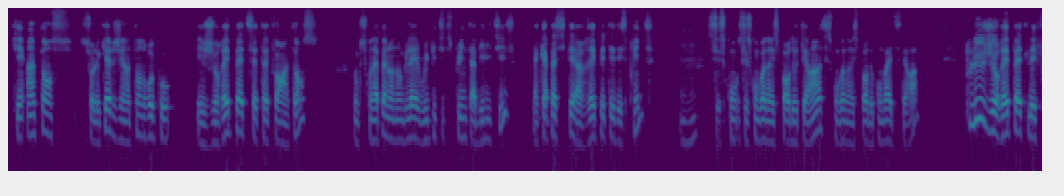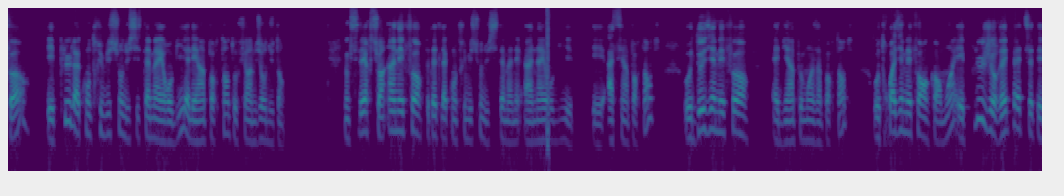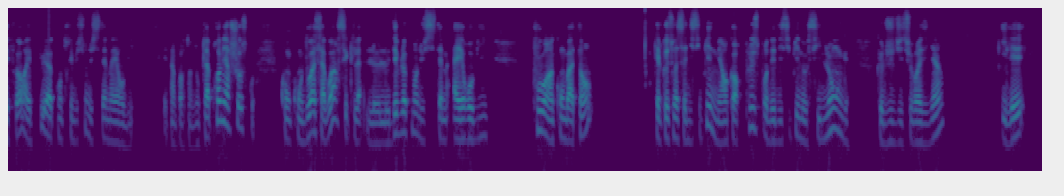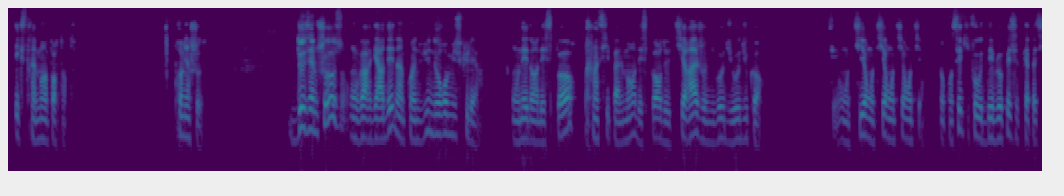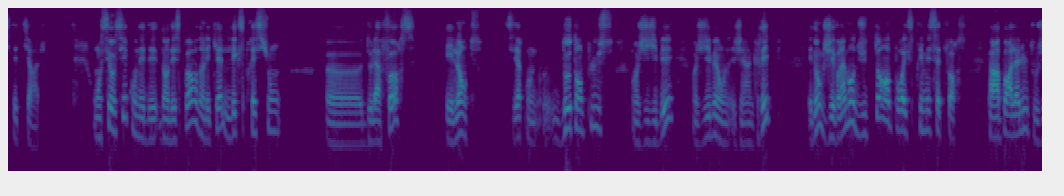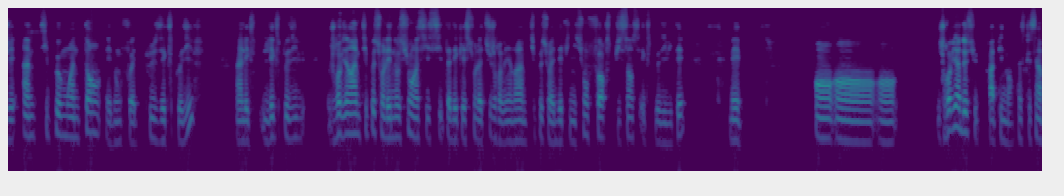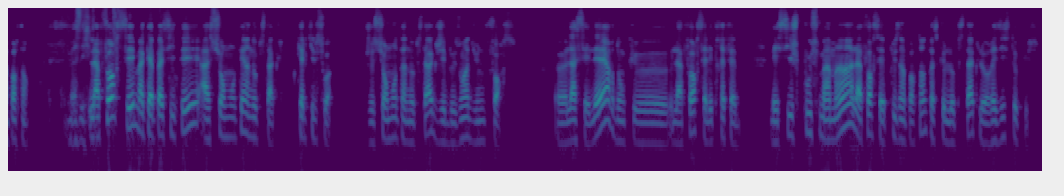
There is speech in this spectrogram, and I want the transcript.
qui est intense, sur lequel j'ai un temps de repos, et je répète cet effort intense, donc ce qu'on appelle en anglais repeated sprint abilities, la capacité à répéter des sprints, mmh c'est ce qu'on ce voit dans les sports de terrain, c'est ce qu'on voit dans les sports de combat, etc. Plus je répète l'effort, et plus la contribution du système aérobie, elle est importante au fur et à mesure du temps. Donc, c'est-à-dire sur un effort, peut-être la contribution du système anaérobie est, assez importante. Au deuxième effort, elle devient un peu moins importante. Au troisième effort, encore moins. Et plus je répète cet effort, et plus la contribution du système aérobie est importante. Donc, la première chose qu'on doit savoir, c'est que le, développement du système aérobie pour un combattant, quelle que soit sa discipline, mais encore plus pour des disciplines aussi longues que le jiu-jitsu brésilien, il est extrêmement important. Première chose. Deuxième chose, on va regarder d'un point de vue neuromusculaire. On est dans des sports, principalement des sports de tirage au niveau du haut du corps. On tire, on tire, on tire, on tire. Donc on sait qu'il faut développer cette capacité de tirage. On sait aussi qu'on est dans des sports dans lesquels l'expression de la force est lente. C'est-à-dire qu'on, d'autant plus en JJB, en JJB, j'ai un grip, et donc j'ai vraiment du temps pour exprimer cette force. Par rapport à la lutte où j'ai un petit peu moins de temps et donc faut être plus explosif, Hein, je reviendrai un petit peu sur les notions. Hein, si, tu as des questions là-dessus, je reviendrai un petit peu sur les définitions force, puissance, explosivité. Mais en, je reviens dessus rapidement parce que c'est important. La force, c'est ma capacité à surmonter un obstacle, quel qu'il soit. Je surmonte un obstacle, j'ai besoin d'une force. Euh, là, c'est l'air, donc euh, la force, elle est très faible. Mais si je pousse ma main, la force est plus importante parce que l'obstacle résiste plus.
